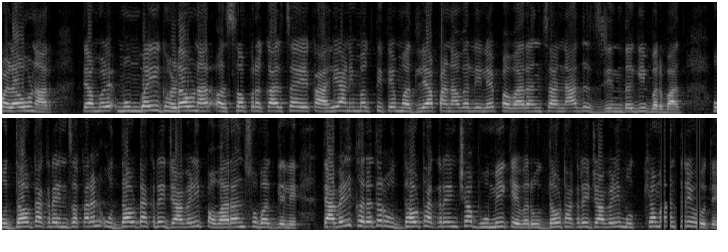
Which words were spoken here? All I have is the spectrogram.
पळवणार त्यामुळे मुंबई घडवणार असं प्रकारचं एक आहे आणि मग तिथे मधल्या पानावर लिहिले पवारांचा नाद जिंदगी बर्बाद. उद्धव ठाकरेंचं कारण उद्धव ठाकरे ज्यावेळी पवारांसोबत गेले त्यावेळी खरं तर उद्धव ठाकरेंच्या भूमिकेवर उद्धव ठाकरे ज्यावेळी मुख्यमंत्री होते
